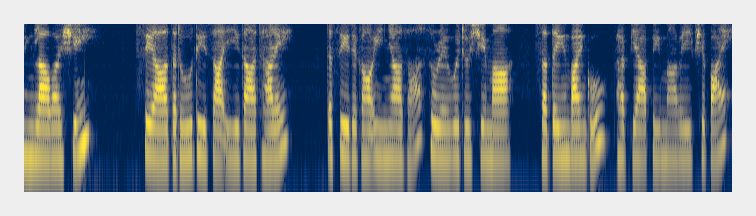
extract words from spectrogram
မင်္ဂလာပါရှင်ဆရာသတို့ဒေစာရေးသားထားတဲ့တစီတကောင်ဤညစာဆိုတဲ့ဝတ္ထုရှင်မှာဇသိန်းပိုင်းကိုဖတ်ပြပေးမှာဖြစ်ပါတယ်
